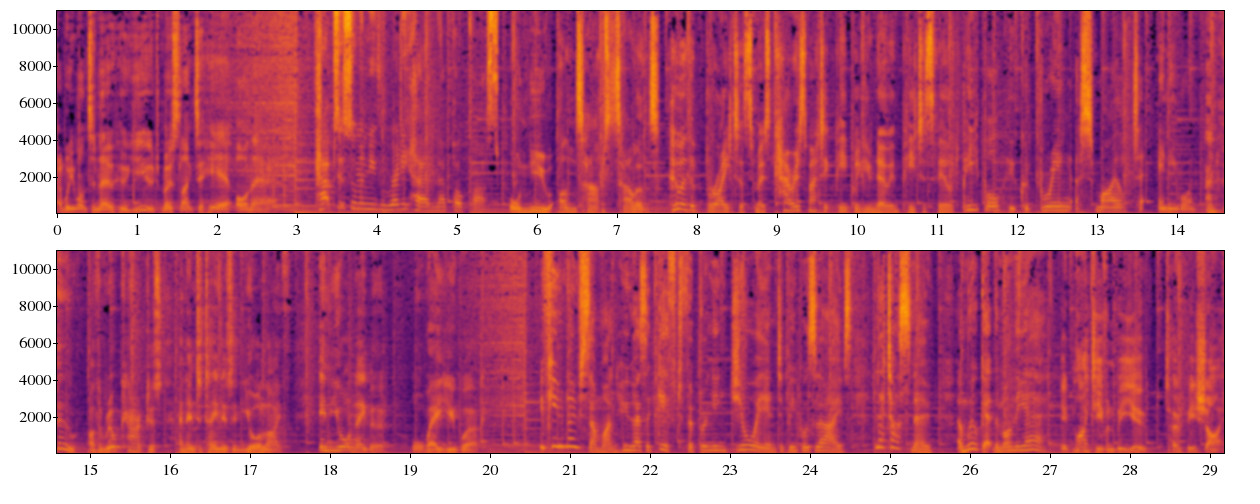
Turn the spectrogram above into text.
And we want to know who you'd most like to hear on air. Perhaps it's someone you've already heard in their podcast. Or new untapped talent. Who are the brightest, most charismatic people you know in Petersfield? People who could bring a smile to anyone. And who are the real characters and entertainers in your life, in your neighbourhood, or where you work? If you know someone who has a gift for bringing joy into people's lives, let us know and we'll get them on the air. It might even be you. Don't be shy.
